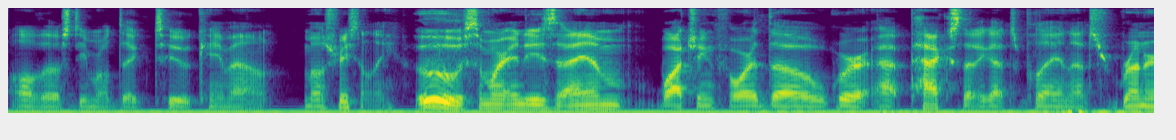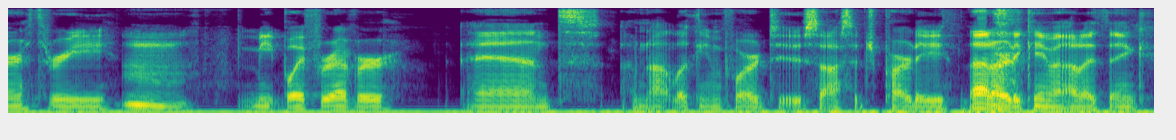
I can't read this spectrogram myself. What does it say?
although SteamWorld Dig 2 came out most recently. Ooh, some more indies I am watching for, though. We're at PAX that I got to play, and that's Runner 3, hmm. Meat Boy Forever, and I'm not looking forward to Sausage Party. That already came out, I think.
